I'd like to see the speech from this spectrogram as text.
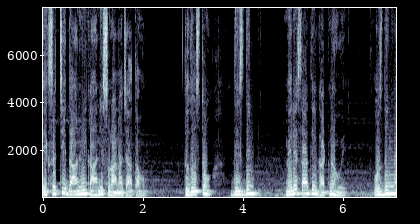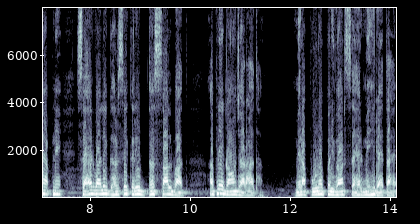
एक सच्ची दानवी कहानी सुनाना चाहता हूँ। तो दोस्तों, जिस दिन मेरे साथ ये घटना हुई, उस दिन मैं अपने शहर वाले घर से करीब दस साल बाद अपने गाँव जा रहा था। मेरा पूरा परिवार शहर में ही रहता है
